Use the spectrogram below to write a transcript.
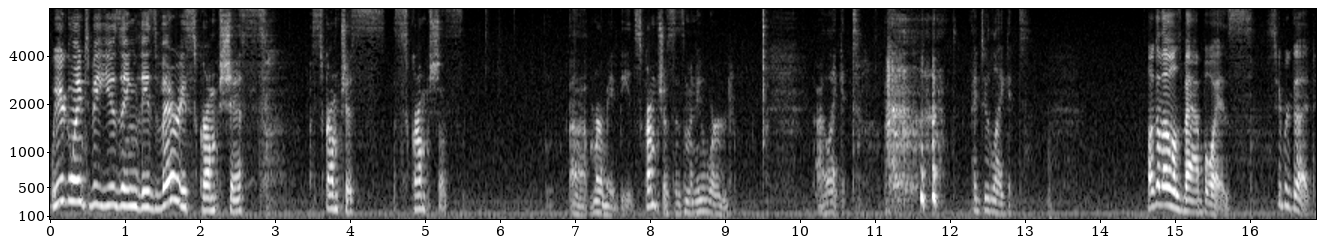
We are going to be using these very scrumptious, scrumptious, scrumptious uh, mermaid beads. Scrumptious is my new word. I like it. I do like it. Look at those bad boys. Super good.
